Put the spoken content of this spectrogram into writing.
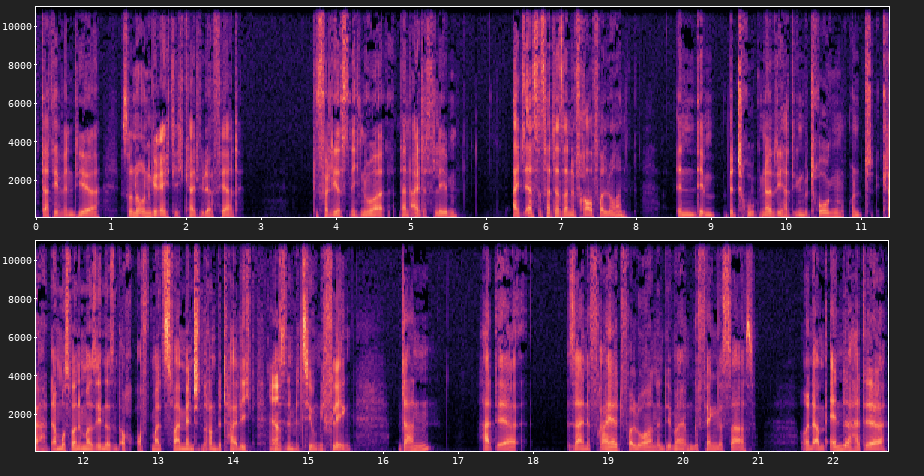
Ich dachte, wenn dir so eine Ungerechtigkeit widerfährt, du verlierst nicht nur dein altes Leben. Als erstes hat er seine Frau verloren in dem Betrug, ne? Die hat ihn betrogen und klar, da muss man immer sehen, da sind auch oftmals zwei Menschen dran beteiligt, wenn Ja. sie eine Beziehung nicht pflegen. Dann hat er seine Freiheit verloren, indem er im Gefängnis saß. Und am Ende hat er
